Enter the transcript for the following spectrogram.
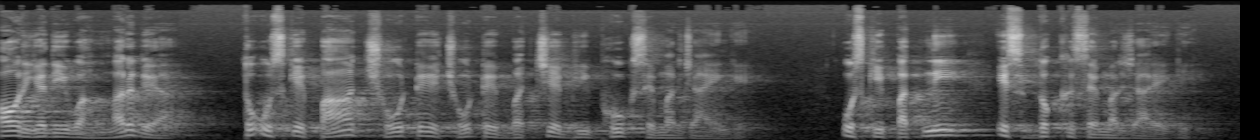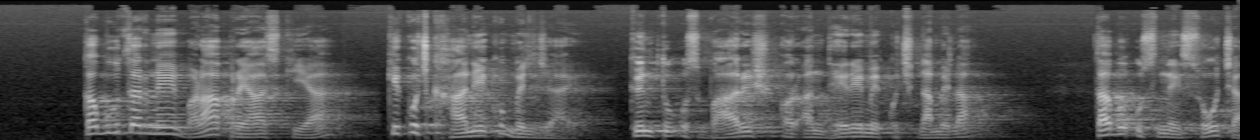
और यदि वह मर गया तो उसके पाँच छोटे छोटे बच्चे भी भूख से मर जाएँगे। उसकी पत्नी इस दुख से मर जाएगी। कबूतर ने बड़ा प्रयास किया कि कुछ खाने को मिल जाए, किंतु उस बारिश और अंधेरे में कुछ न मिला। तब उसने सोचा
